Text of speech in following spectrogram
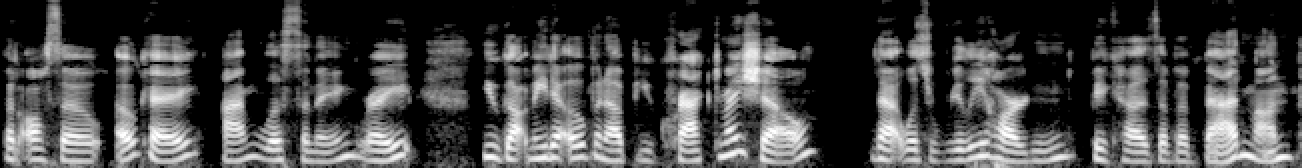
but also, okay, I'm listening, right? You got me to open up. You cracked my shell. That was really hardened because of a bad month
